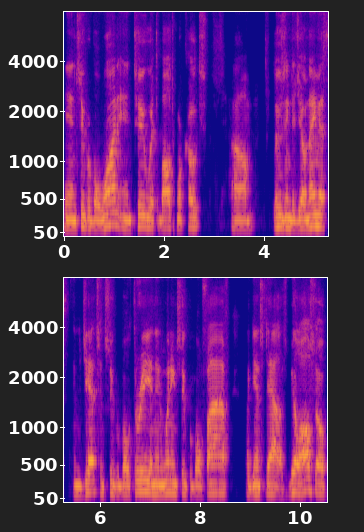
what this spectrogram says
in Super Bowl one, and two with the Baltimore Colts, um, losing to Joe Namath and the Jets in Super Bowl three, and then winning Super Bowl five against Dallas. Bill also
